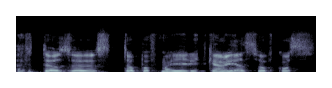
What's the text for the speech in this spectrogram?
after the stop of my elite career. So, of course,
